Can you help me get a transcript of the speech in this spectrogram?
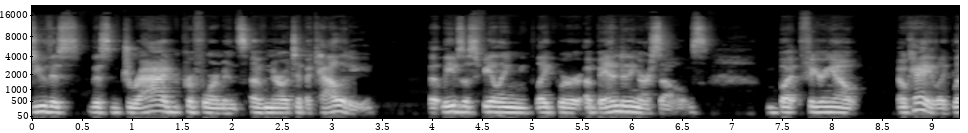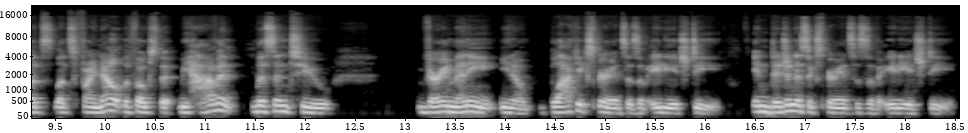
do this this drag performance of neurotypicality that leaves us feeling like we're abandoning ourselves but figuring out okay like let's let's find out the folks that we haven't listened to very many you know black experiences of adhd indigenous experiences of adhd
